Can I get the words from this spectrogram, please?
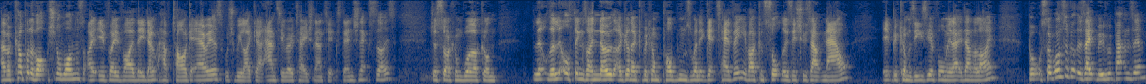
I have a couple of optional ones I, if, if I, they don't have target areas, which would be like an anti-rotation, anti-extension exercise, just so I can work on little the little things I know that are going to become problems when it gets heavy. If I can sort those issues out now, it becomes easier for me later down the line. But so once I've got those eight movement patterns in,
